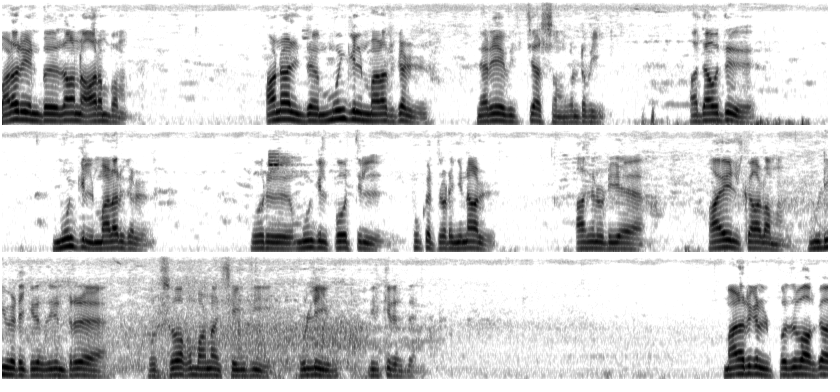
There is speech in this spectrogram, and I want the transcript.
மலர் என்பதுதான் ஆரம்பம். ஆனால் இந்த மூங்கில் மலர்கள் நிறைய வித்தியாசம் கொண்டவை. அதாவது மூங்கில் மலர்கள் ஒரு மூங்கில் போத்தில் பூக்கத் தொடங்கினால் அதனுடைய ஆயுள் காலம் முடிவடைகிறது என்ற ஒரு சோகமான செய்தி உள்ளே இருக்கிறது. மலர்கள் பொதுவாக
